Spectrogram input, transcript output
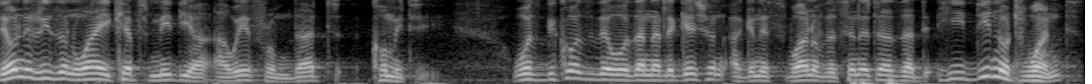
the only reason why he kept media away from that committee was because there was an allegation against one of the senators that he did not want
